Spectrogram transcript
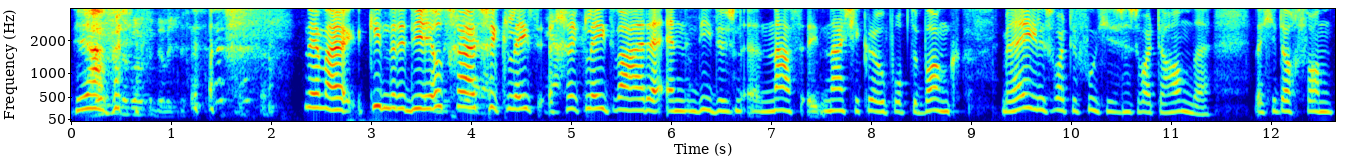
ja. De blote billetjes. Nee, maar kinderen die heel schaars gekleed, gekleed waren en die dus naast, naast je kropen op de bank met hele zwarte voetjes en zwarte handen. Dat je dacht van,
